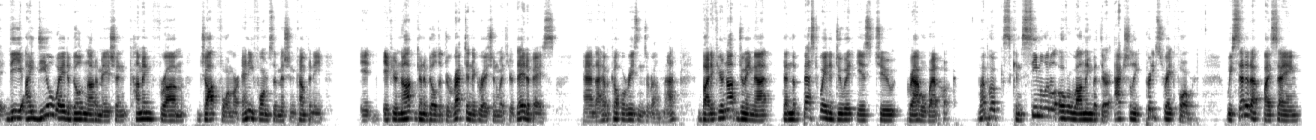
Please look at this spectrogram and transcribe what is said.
the ideal way to build an automation coming from Jotform or any form submission company, it, if you're not going to build a direct integration with your database, and I have a couple reasons around that, but if you're not doing that, then the best way to do it is to grab a webhook. Webhooks can seem a little overwhelming, but they're actually pretty straightforward. We set it up by saying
